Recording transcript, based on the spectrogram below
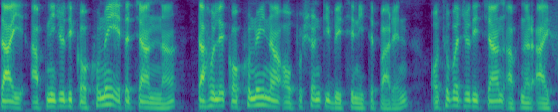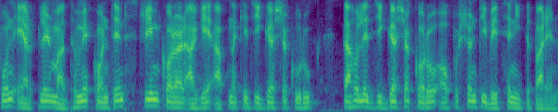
তাই আপনি যদি কখনোই এটা চান না, তাহলে কখনোই না অপশনটি বেছে নিতে পারেন, অথবা যদি চান আপনার আইফোন এয়ারপ্লের মাধ্যমে কন্টেন্ট স্ট্রিম করার আগে আপনাকে জিজ্ঞাসা করুক, তাহলে জিজ্ঞাসা করো অপশনটি বেছে নিতে পারেন।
